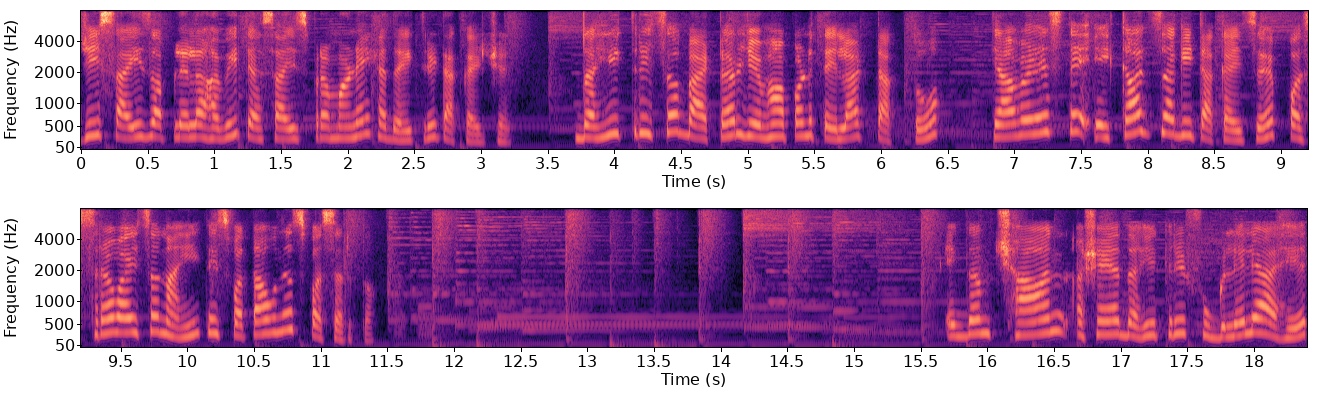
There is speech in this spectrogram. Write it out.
जी साईज आपल्याला हवी त्या साईजप्रमाणे ह्या दहीत्री टाकायच्या आहेत. दहित्रीचं बॅटर जेव्हा आपण तेलात टाकतो त्यावेळेस ते एकाच जागी टाकायचं आहे. पसरवायचं नाही ते स्वतःहूनच पसरतं. एकदम छान अशा या दहित्री फुगलेल्या आहेत.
